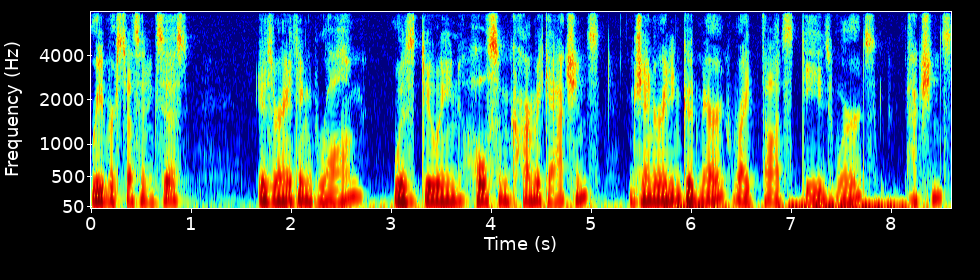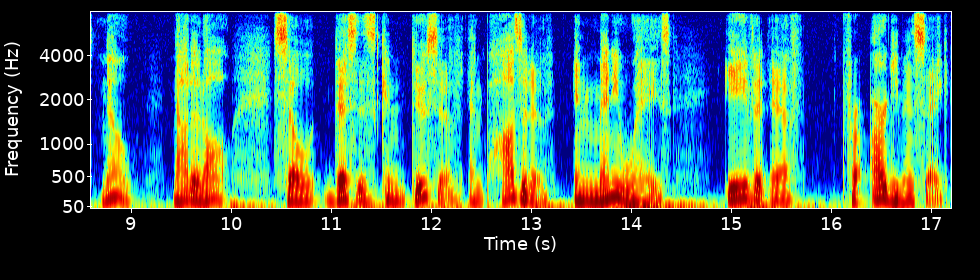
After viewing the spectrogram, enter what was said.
rebirth doesn't exist, is there anything wrong with doing wholesome karmic actions, generating good merit, right thoughts, deeds, words, actions? No, not at all. So this is conducive and positive in many ways, even if, for argument's sake,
